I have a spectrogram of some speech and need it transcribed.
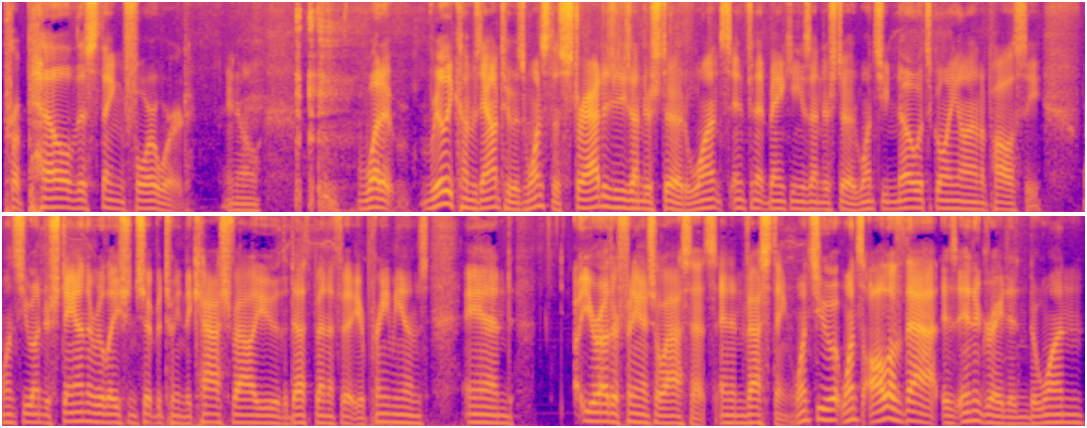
propel this thing forward, you know, what it really comes down to is once the strategy is understood, once infinite banking is understood, once you know what's going on in a policy, once you understand the relationship between the cash value, the death benefit, your premiums, and your other financial assets and investing. Once you once all of that is integrated into one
